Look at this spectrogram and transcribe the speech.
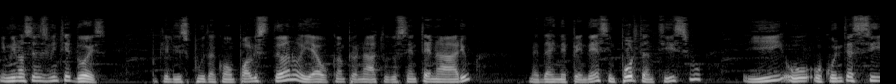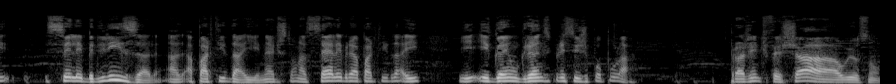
em 1922. Porque ele disputa com o Paulistano e é o campeonato do centenário né, da independência, importantíssimo, e o, o Corinthians se celebriza a, a, partir daí, né, ele se torna célebre a partir daí e, e ganha um grande prestígio popular. Para a gente fechar, Wilson,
